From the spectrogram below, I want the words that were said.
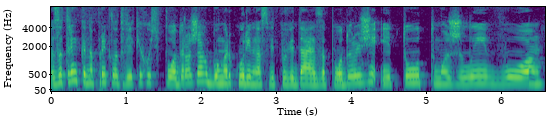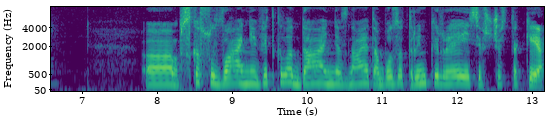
затримки, наприклад, в якихось подорожах, бо Меркурій в нас відповідає за подорожі, і тут можливо е, скасування, відкладання, знаєте, або затримки рейсів, щось таке.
